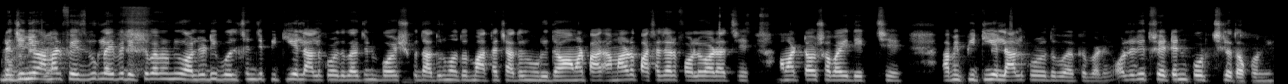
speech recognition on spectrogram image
মানে যিনি আমার ফেসবুক লাইভে দেখতে পাবেন উনি অলরেডি বলছেন যে পিটিয়ে লাল করে দেবো। একজন বয়স্ক দাদুর মতো মাথা চাদর মুড়ি দাও। আমার পা- আমারও পাঁচ হাজার ফলোয়ার আছে আমারটাও সবাই দেখছে। আমি পিটিয়ে লাল করে দেবো একেবারে। অলরেডি থ্রেটেন করছিল তখনই।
